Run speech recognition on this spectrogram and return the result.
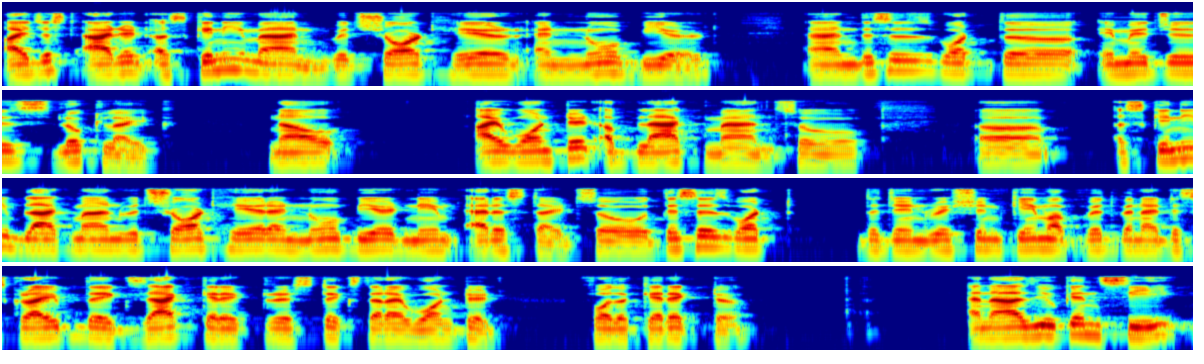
I just added a skinny man with short hair and no beard and this is what the images look like. Now I wanted a black man so uh, a skinny black man with short hair and no beard named Aristide. So this is what the generation came up with when I described the exact characteristics that I wanted for the character and as you can see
